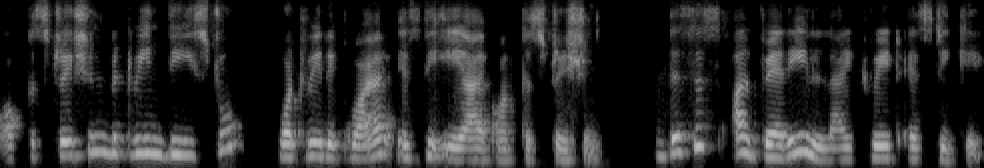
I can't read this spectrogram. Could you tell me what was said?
orchestration between these two, what we require is the AI orchestration. This is a very lightweight SDK,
